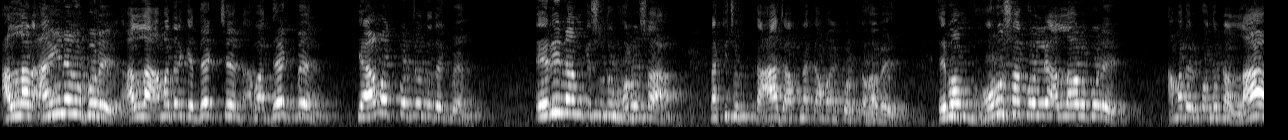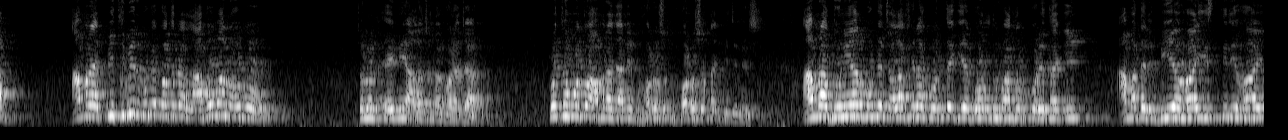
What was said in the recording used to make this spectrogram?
আল্লাহর আইনের উপরে। আল্লাহ আমাদেরকে দেখছেন, আবার দেখবেন কেমন পর্যন্ত দেখবেন। এরই নাম কি শুধু ভরসা? না কিছু কাজ আপনাকে আমাকে করতে হবে। এবং ভরসা করলে আল্লাহর উপরে আমাদের কতটা লাভ, আমরা পৃথিবীর বুকে কতটা লাভবান হব, চলুন এই নিয়ে আলোচনা করা যাক। প্রথমত আমরা জানি ভরসা, ভরসাটা কী জিনিস। আমরা দুনিয়ার বুকে চলাফেরা করতে গিয়ে বন্ধু বান্ধব করে থাকি, আমাদের বিয়ে হয়, স্ত্রী হয়,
